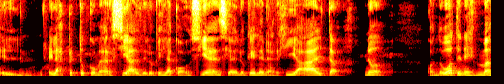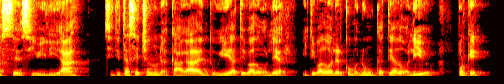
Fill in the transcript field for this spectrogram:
el aspecto comercial de lo que es la conciencia, de lo que es la energía alta. No, cuando vos tenés más sensibilidad, si te estás echando una cagada en tu vida, te va a doler. Y te va a doler como nunca te ha dolido. ¿Por qué?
